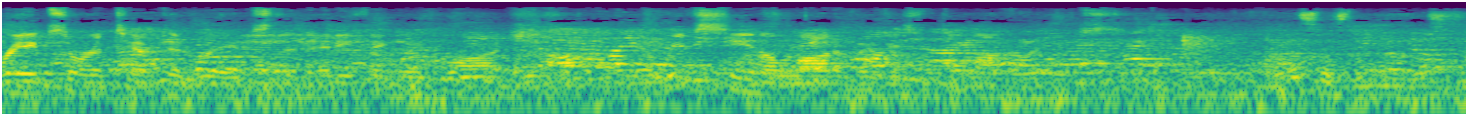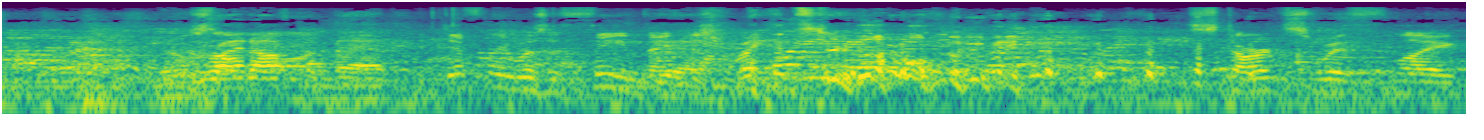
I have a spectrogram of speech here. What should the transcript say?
rapes or attempted rapes than anything we've watched. You know, we've seen a lot of movies with a lot of rapes. This was the most. Right off the bat. It definitely was a theme that Yeah. just ran through the whole movie. Starts with like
